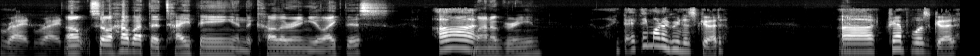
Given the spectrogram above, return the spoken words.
Right, right. Um, so how about the typing and the coloring? You like this Uh, mono green? I think Mono Green is good. Uh, Trample was good.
